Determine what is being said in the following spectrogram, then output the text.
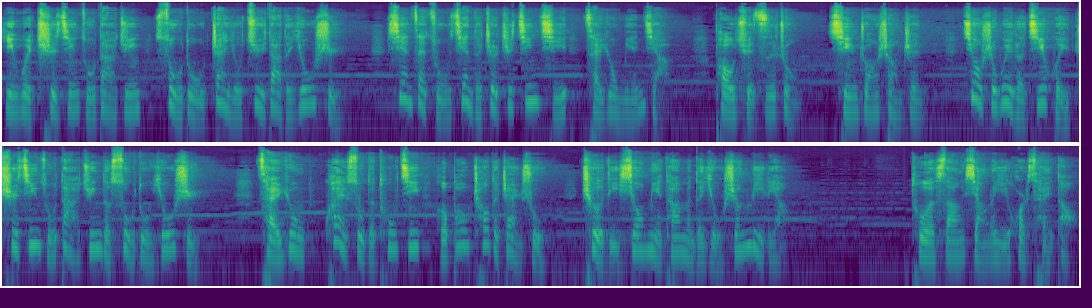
因为赤金族大军速度占有巨大的优势，现在组建的这支金骑采用棉甲，抛却辎重，轻装上阵，就是为了击毁赤金族大军的速度优势，采用快速的突击和包抄的战术，彻底消灭他们的有生力量。托桑想了一会儿，才道：“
